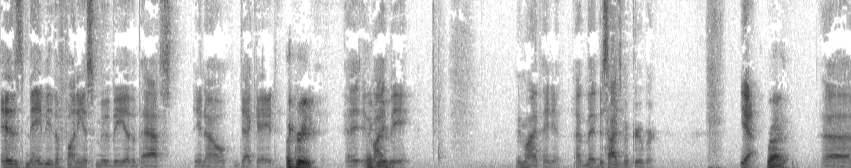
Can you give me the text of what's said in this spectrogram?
is maybe the funniest movie of the past you know decade. Agreed. It, it might be, in my opinion. Uh, Besides MacGruber. yeah. Right. Uh,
